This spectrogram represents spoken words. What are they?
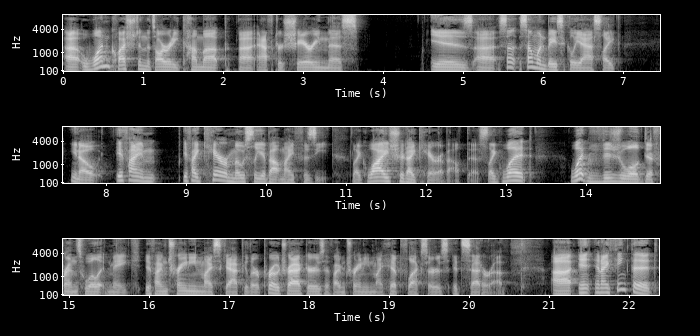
Uh, one question that's already come up uh, after sharing this is uh, so, someone basically asked like, you know, if I'm if I care mostly about my physique, like why should I care about this? Like what what visual difference will it make if I'm training my scapular protractors, if I'm training my hip flexors, etc. Uh, and, and, I think that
